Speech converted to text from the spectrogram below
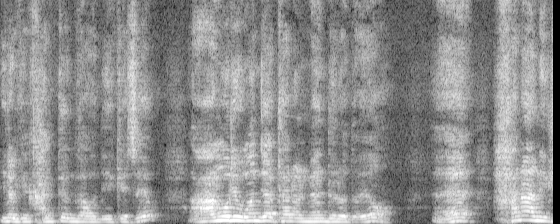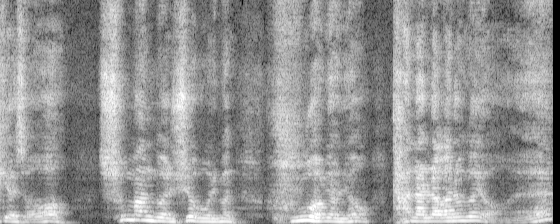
이렇게 갈등 가운데 있겠어요? 아무리 원자탄을 만들어도요. 에? 하나님께서 수만 번 쉬어버리면 후하면요 다 날아가는 거예요. 에?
